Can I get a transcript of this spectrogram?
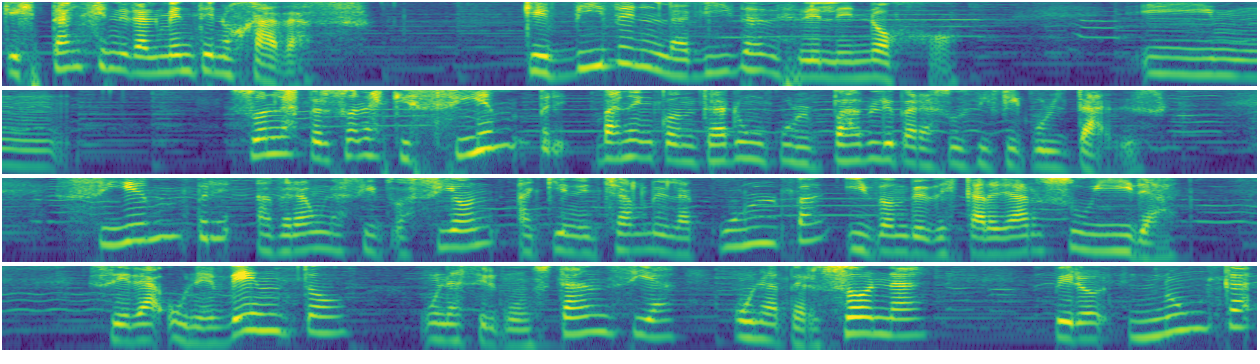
que están generalmente enojadas, que viven la vida desde el enojo. Y mm, son las personas que siempre van a encontrar un culpable para sus dificultades. Siempre habrá una situación a quien echarle la culpa y donde descargar su ira. Será un evento, una circunstancia, una persona, pero nunca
